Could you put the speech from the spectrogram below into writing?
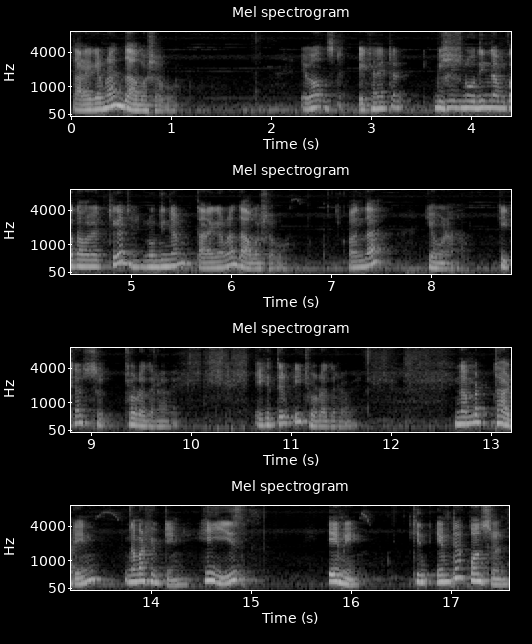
তার আগে আমরা দা বসাবো। এবং এখানে একটা বিশেষ নদীর নাম কথা বলে, ঠিক আছে? নদীর নাম, তার আগে আমরা দা বসাবো অন দা যমুনা, টিটা ছোটাতে হবে। এক্ষেত্রেও টি ছোটাতে হবে। Number thirteen number fifteen he is M A কিন্তু এমটা কনস্ট্যান্ট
